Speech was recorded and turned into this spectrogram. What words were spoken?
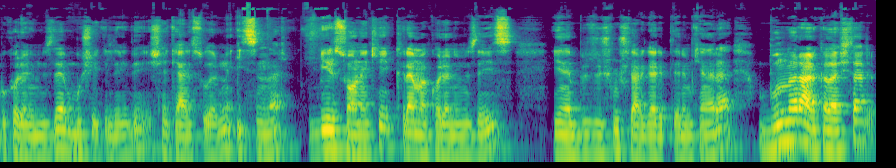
Bu kolonimizde bu şekildeydi. Şekerli sularını içsinler. Bir sonraki krema kolonimizdeyiz. Yine büzüşmüşler gariplerim kenara. Bunları arkadaşlar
